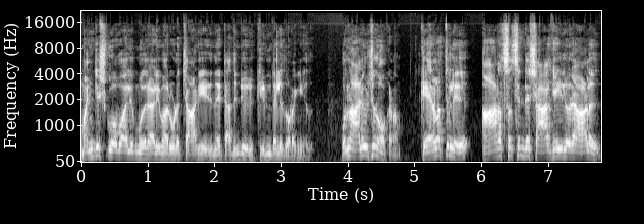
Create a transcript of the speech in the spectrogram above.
മഞ്ജേഷ് ഗോപാലും മുതലാളിമാരൂടെ ചാടി എഴുന്നേറ്റ് അതിന്റെ ഒരു കിണ്ടൽ തുടങ്ങിയത്. ഒന്ന് ആലോചിച്ച് നോക്കണം. കേരളത്തിൽ ആർ എസ് എസിന്റെ ശാഖയിൽ ഒരാൾ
